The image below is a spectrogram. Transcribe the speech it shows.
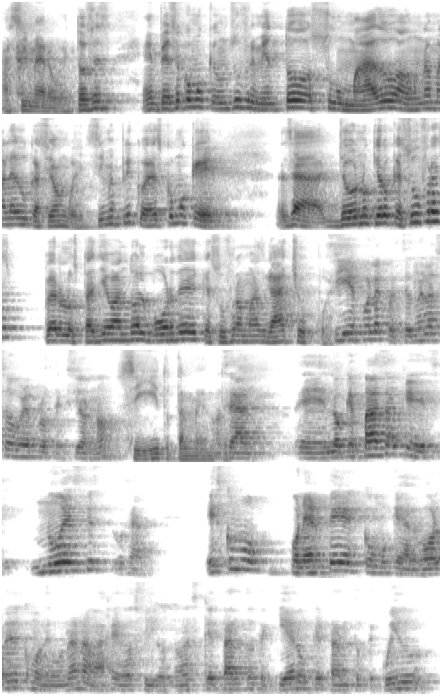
Así mero, güey. Entonces, empieza como que un sufrimiento sumado a una mala educación, güey. ¿Sí me explico? Es como que, o sea, yo no quiero que sufras, pero lo estás llevando al borde de que sufra más gacho, pues. Sí, es por la cuestión de la sobreprotección, ¿no? Sí, totalmente. O sea, eh, lo que pasa que es, no es que, o sea, es como ponerte como que al borde como de una navaja de dos filos, ¿no? Es que tanto te quiero, que tanto te cuido,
